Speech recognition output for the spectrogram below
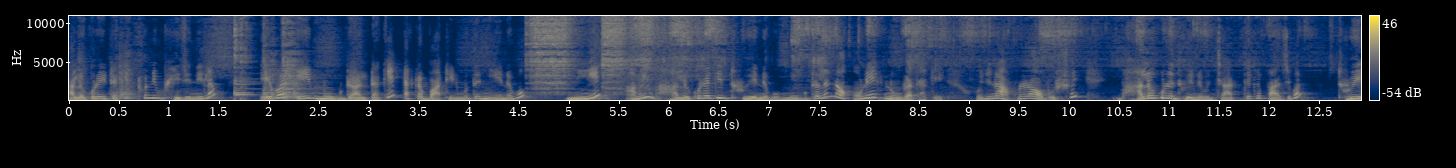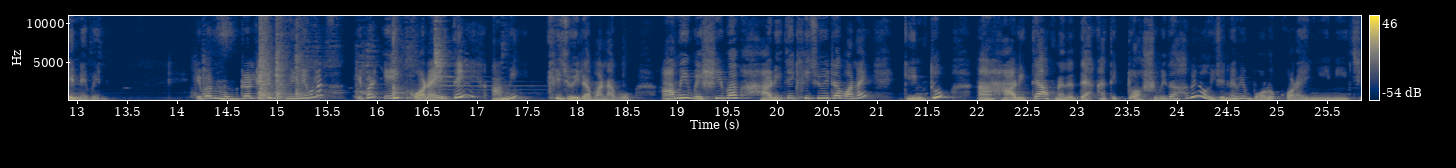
ভালো করে এটাকে একটুখানি ভেজে নিলাম। এবার এই মুগ ডালটাকে একটা বাটির মধ্যে নিয়ে নেব। নিয়ে আমি ভালো করে আগে ধুয়ে নেব। মুগ ডালে না অনেক নোংরা থাকে। ওই জন্য আপনারা অবশ্যই ভালো করে ধুয়ে নেবেন। চার থেকে পাঁচবার ধুয়ে নেবেন। এবার মুগ ডালটাকে ধুয়ে নেব না, এবার এই কড়াইতেই আমি খিচুড়িটা বানাবো। আমি বেশিরভাগ হাঁড়িতে খিচুড়িটা বানাই, কিন্তু হাঁড়িতে আপনাদের দেখাতে একটু অসুবিধা হবে, ওই জন্য আমি বড় কড়াই নিয়ে নিয়েছি।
